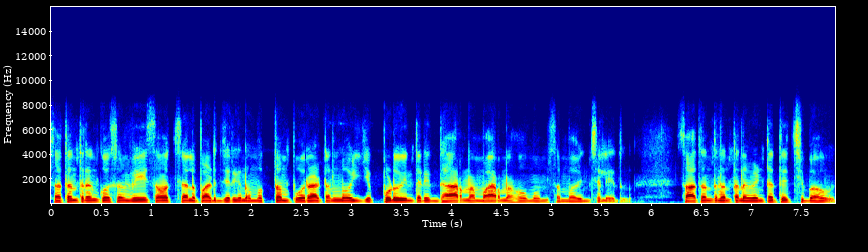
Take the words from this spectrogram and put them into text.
స్వతంత్రం కోసం వెయ్యి సంవత్సరాల పాటు జరిగిన మొత్తం పోరాటంలో ఎప్పుడూ ఇంతటి దారుణ మారణ హోమం సంభవించలేదు. స్వాతంత్రం తన వెంట తెచ్చి బహు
